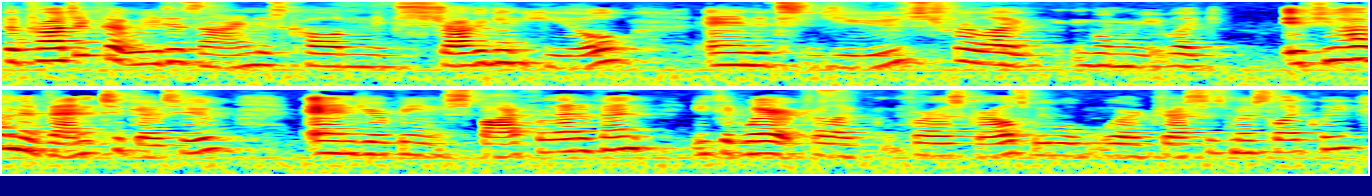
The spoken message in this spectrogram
The project that we designed is called an extravagant heel, and it's used for like when we like if you have an event to go to and you're being a spy for that event, you could wear it for like for us girls. We will wear dresses most likely,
